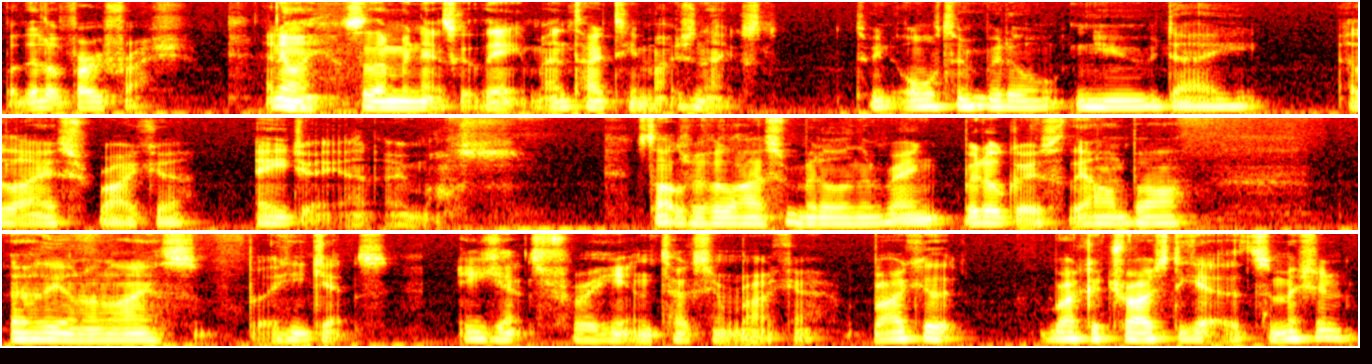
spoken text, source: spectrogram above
But they look very fresh. Anyway, so then we next get the eight-man tag team match next between Orton Riddle, New Day, Elias, Ryker, AJ, and Omos. Starts with Elias from Riddle in the ring. Riddle goes for the armbar early on Elias, but he gets he gets free and tags in Ryker. Ryker Ryker tries to get a submission,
